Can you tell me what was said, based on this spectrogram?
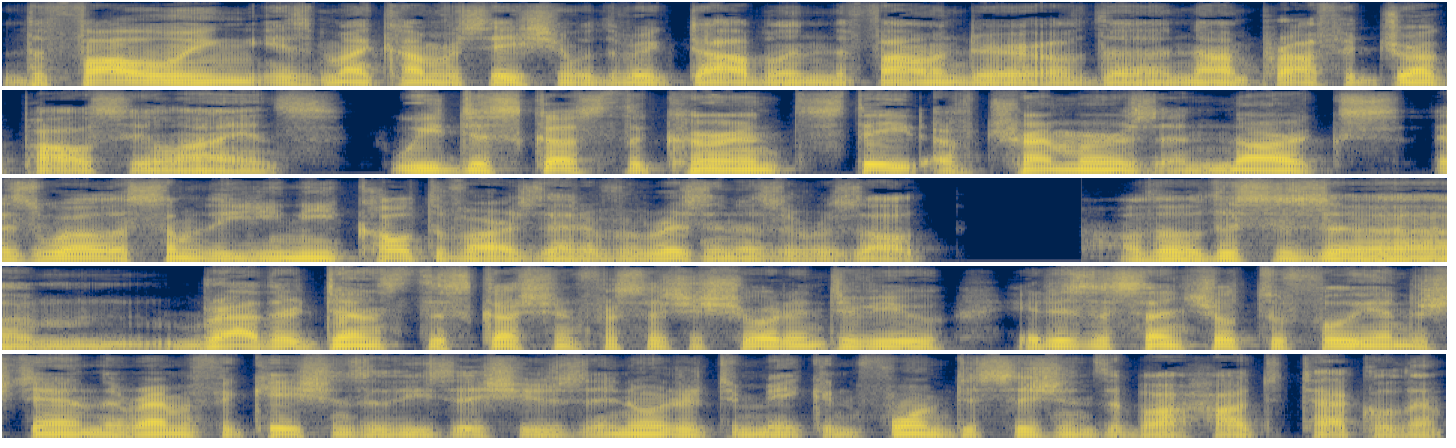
The following is my conversation with Rick Doblin, the founder of the nonprofit Drug Policy Alliance. We discuss the current state of tremors and narcs, as well as some of the unique cultivars that have arisen as a result. Although this is a um, rather dense discussion for such a short interview, it is essential to fully understand the ramifications of these issues in order to make informed decisions about how to tackle them.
